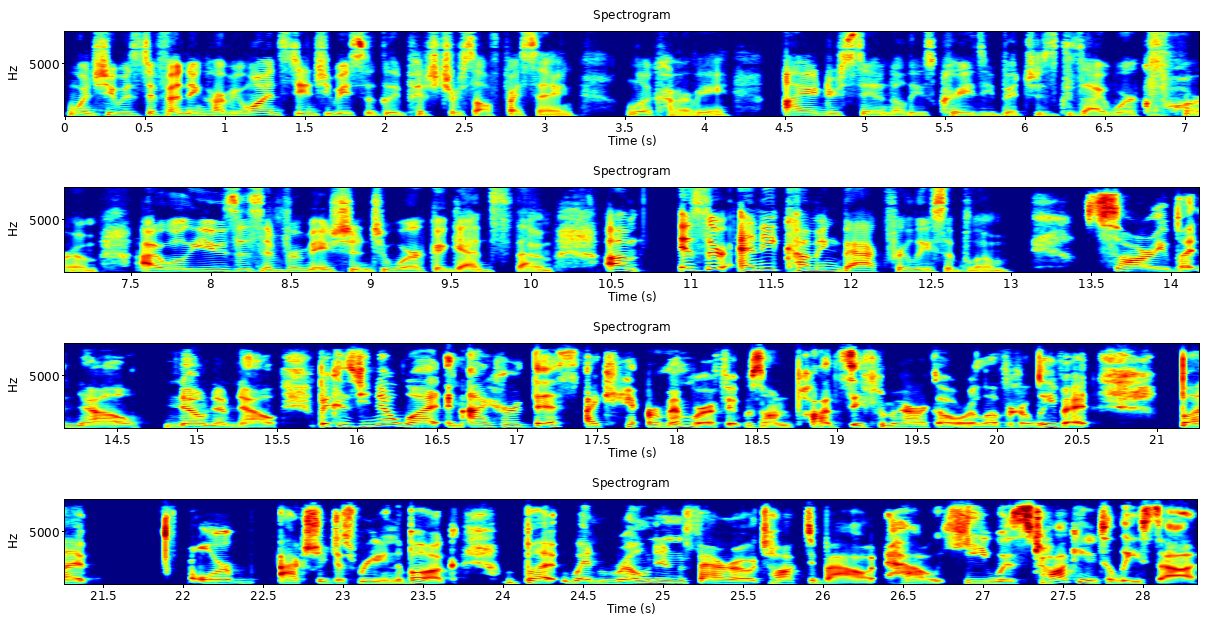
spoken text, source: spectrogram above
when she was defending Harvey Weinstein, she basically pitched herself by saying, Look, Harvey, I understand all these crazy bitches because I work for them. I will use this information to work against them. Um, is there any coming back for Lisa Bloom? Sorry, but no, no, no, no. Because you know what? And I heard this, I can't remember if it was on Pod Save America or Love It or Leave It, but or actually just reading the book. But when Ronan Farrow talked about how he was talking to Lisa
